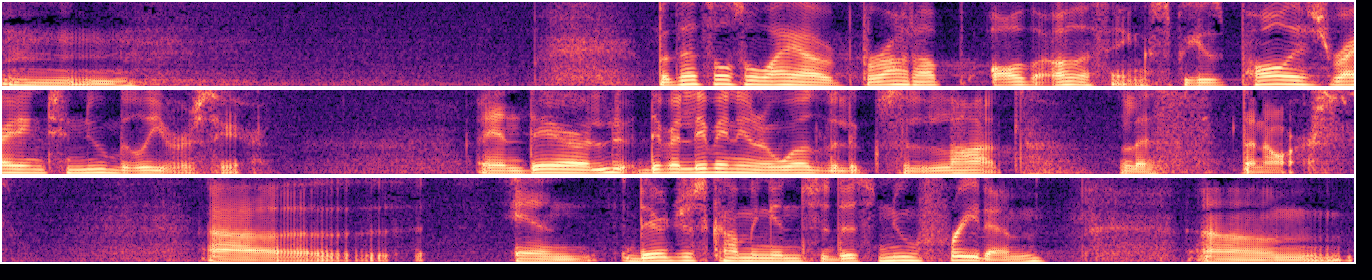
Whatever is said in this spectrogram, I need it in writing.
um, But that's also why I brought up all the other things, because Paul is writing to new believers here. And they are, they are living in a world that looks a lot less than ours. Uh, and they're just coming into this new freedom, um,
